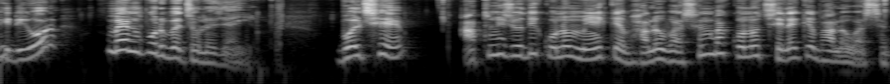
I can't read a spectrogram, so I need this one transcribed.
ভিডিওর মেন পূর্বে চলে যাই। বলছে আপনি যদি কোনো মেয়েকে ভালোবাসেন বা কোনো ছেলেকে ভালোবাসেন,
